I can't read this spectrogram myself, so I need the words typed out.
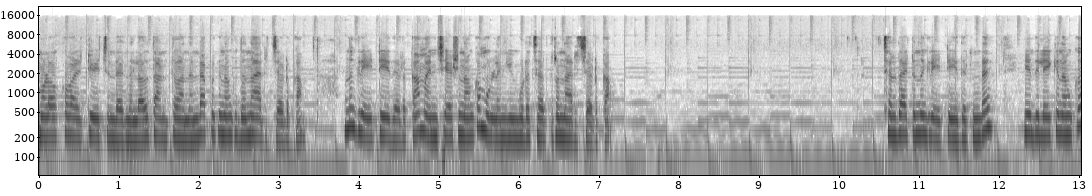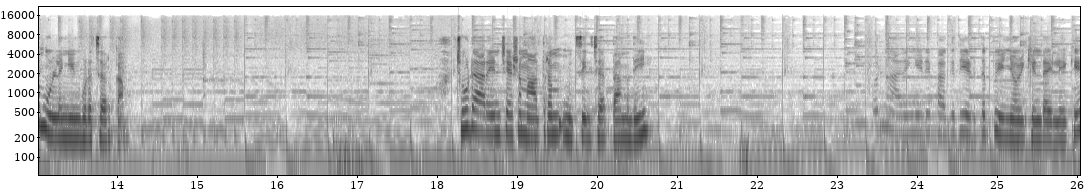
മുളകൊക്കെ വഴറ്റി വെച്ചിട്ടുണ്ടായിരുന്നല്ലോ അത് തണുത്ത് വന്നിട്ടുണ്ട്. അപ്പോഴേക്കും നമുക്കിതൊന്ന് അരച്ചെടുക്കാം. ഒന്ന് ഗ്രേറ്റ് ചെയ്തെടുക്കാം. അതിന് ശേഷം നമുക്ക് മുള്ളങ്കിയും കൂടെ ചേർത്തിട്ടൊന്ന് അരച്ചെടുക്കാം. ചെറുതായിട്ടൊന്ന് ഗ്രേറ്റ് ചെയ്തിട്ടുണ്ട്. ഇനി ഇതിലേക്ക് നമുക്ക് മുള്ളങ്കിയും കൂടെ ചേർക്കാം. ചൂടാറിയതിന് ശേഷം മാത്രം മിക്സിയിൽ ചേർത്താൽ മതി. ഒരു നാരങ്ങയുടെ പകുതി എടുത്ത് പിഴിഞ്ഞൊഴിക്കുന്നുണ്ട് അതിലേക്ക്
